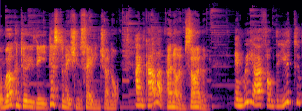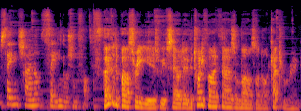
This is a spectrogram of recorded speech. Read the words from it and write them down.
and welcome to the Destination Sailing Channel, I'm Carla, and I'm Simon. and we are from the YouTube sailing channel Sailing Ocean Fox. Over the past three years, we've sailed over 25,000 miles on our catamaran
